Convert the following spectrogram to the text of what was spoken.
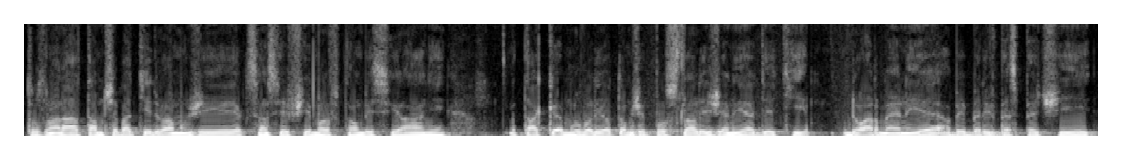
To znamená, tam třeba ti dva muži, jak jsem si všiml v tom vysílání, tak mluvili o tom, že poslali ženy a děti do Arménie, aby byli v bezpečí,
